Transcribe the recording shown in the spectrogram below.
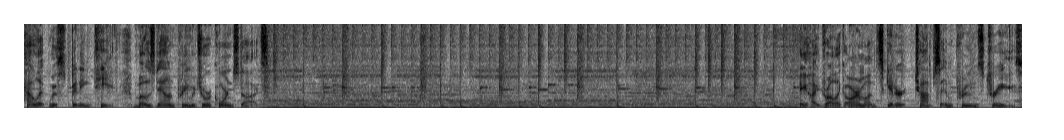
A pallet with spinning teeth mows down premature corn stalks. A hydraulic arm on skidder chops and prunes trees.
